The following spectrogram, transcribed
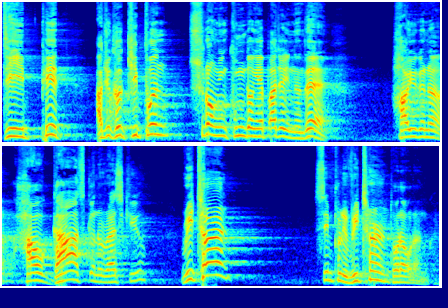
deep pit. 아주 그 깊은 수렁인 궁덩이에 빠져 있는데 how you gonna how God's gonna rescue? Return. Simply return 돌아오라는 거예요.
